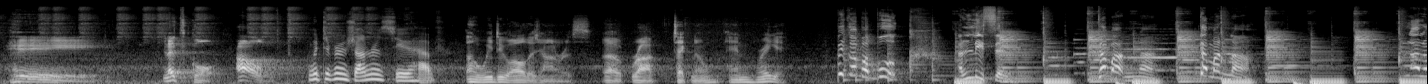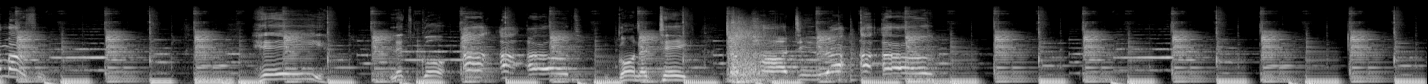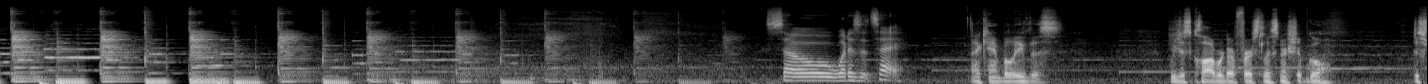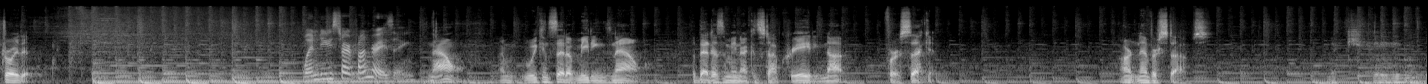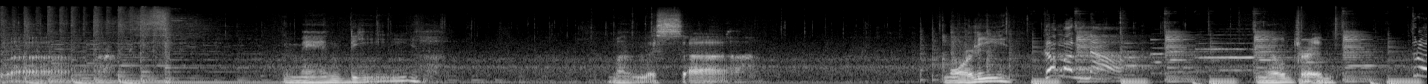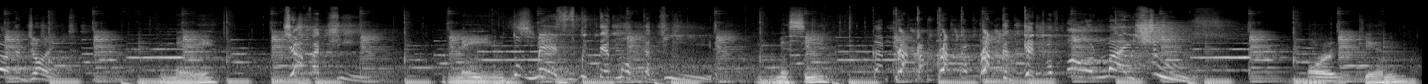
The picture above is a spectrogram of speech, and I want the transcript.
Hey, let's go out. What different genres do you have? Oh, we do all the genres uh, rock, techno, and reggae. Pick up a book and listen. Come on now. Come on now. Not a mercy. Hey, let's go out, out, out. Gonna take the party right out. So, what does it say? I can't believe this. We just clobbered our first listenership goal, destroyed it. When do you start fundraising? Now, I mean, we can set up meetings now, but that doesn't mean I can stop creating, not for a second. Art never stops. Michaela. Mandy. Melissa. Morty. Come on now. Mildred. Throw the joint. May. Java cheese. Maves. Don't mess with that mocha kid. Missy. Braka, braka, braka, get off all my shoes. Morgan.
